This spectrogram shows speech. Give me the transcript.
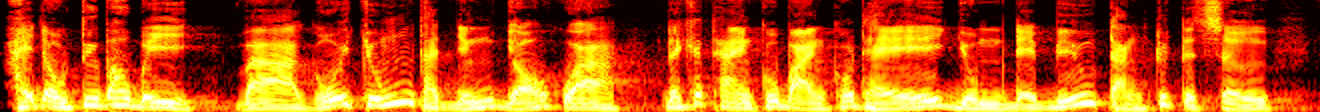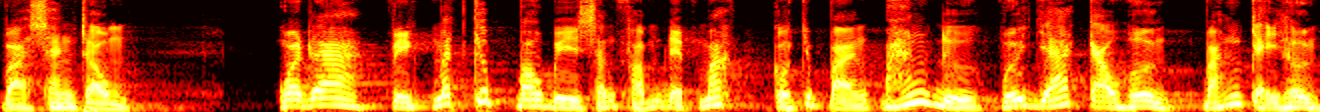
Hãy đầu tư bao bì và gối chúng thành những giỏ quà để khách hàng của bạn có thể dùng để biếu tặng trước lịch sự và sang trọng. Ngoài ra, việc make up bao bì sản phẩm đẹp mắt còn giúp bạn bán được với giá cao hơn, bán chạy hơn.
